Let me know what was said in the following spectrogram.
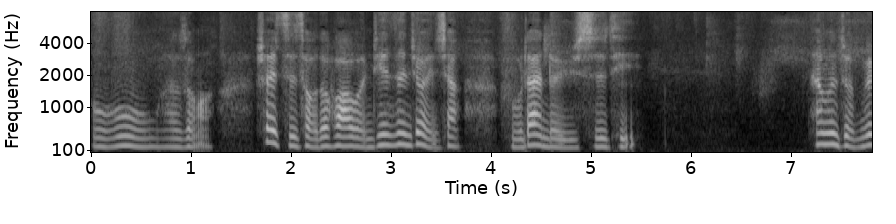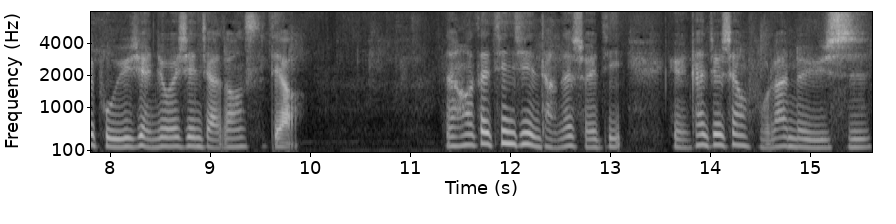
哦，还有什么？睡辞虫的花纹天生就很像腐烂的鱼尸体。他们准备捕鱼前，就会先假装死掉，然后再静静躺在水底，远看就像腐烂的鱼尸，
